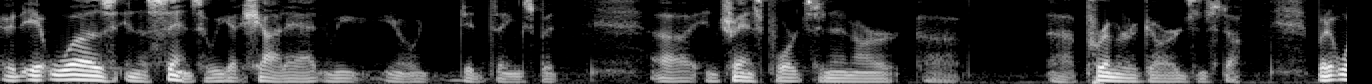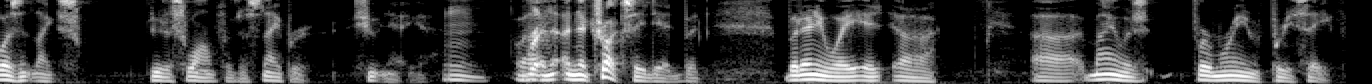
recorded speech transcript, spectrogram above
It, it was in a sense. We got shot at, and we you know did things, but uh, in transports and in our uh, uh, perimeter guards and stuff. But it wasn't like s- through the swamp with a sniper shooting at you. Well, and, and the trucks they did, but but anyway, it uh, uh, mine was for a marine was pretty safe,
